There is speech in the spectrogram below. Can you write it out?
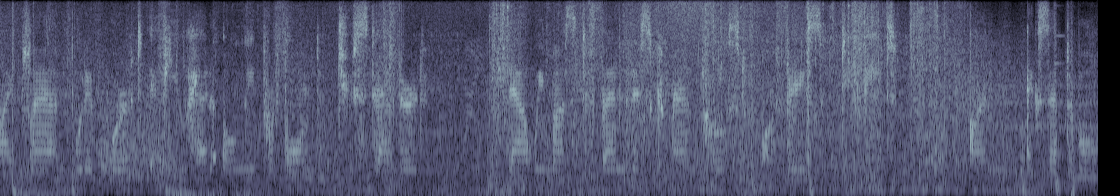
My plan would have worked if you had only performed to standard. Now we must defend this command post or face defeat. Unacceptable.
